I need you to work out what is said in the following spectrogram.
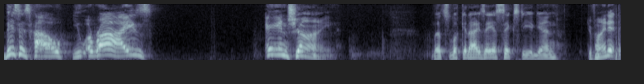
this is how you arise and shine. Let's look at Isaiah 60 again. Did you find it?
